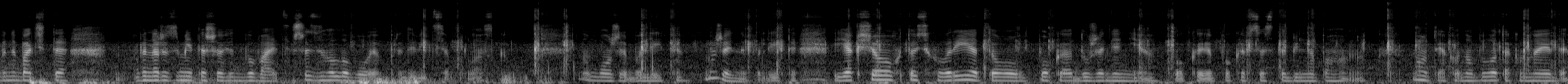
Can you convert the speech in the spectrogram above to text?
Ви не бачите, ви не розумієте, що відбувається. Щось з головою. Придивіться, будь ласка. Ну, може боліти, може і не боліти. Якщо хтось хворіє, то поки одужання ні, поки, поки все стабільно погано. Ну, от як воно було, так воно йде.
